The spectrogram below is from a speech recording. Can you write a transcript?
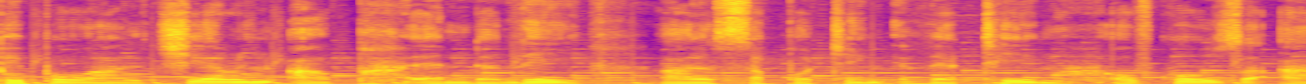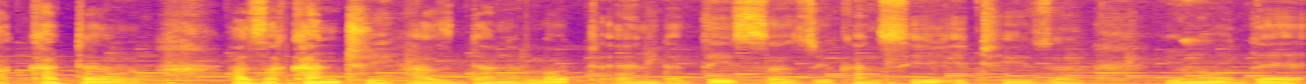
people are cheering up and they are supporting their team. Of course, uh, Qatar as a country has done a lot, and this, as you can see, it is uh, you know the,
